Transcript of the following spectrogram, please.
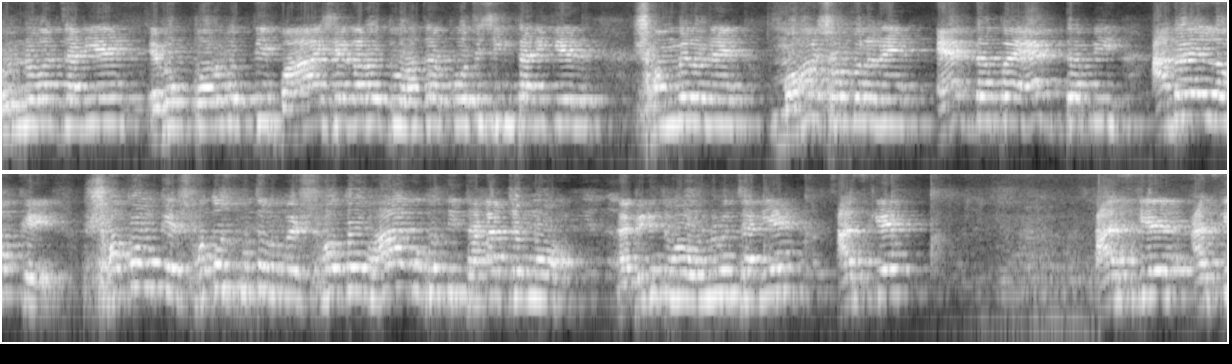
ধন্যবাদ জানিয়ে এবং পরবর্তী বাইশ এগারো দু হাজার পঁচিশ তারিখের সম্মেলনে, মহাসম্মেলনে এক দফা এক দাবি আদায়ের লক্ষ্যে সকলকে স্বতঃস্ফূর্তভাবে শতভাগ উপস্থিত থাকার জন্য বিনীতভাবে অনুরোধ জানিয়ে আজকে আজকে আজকে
